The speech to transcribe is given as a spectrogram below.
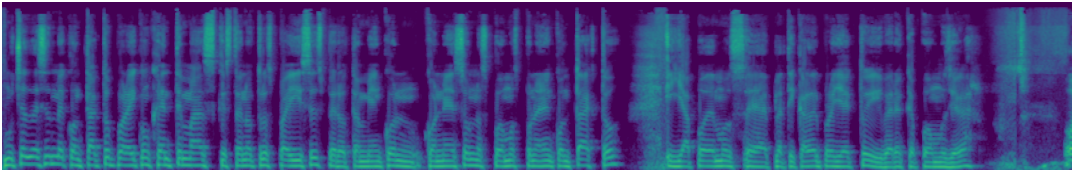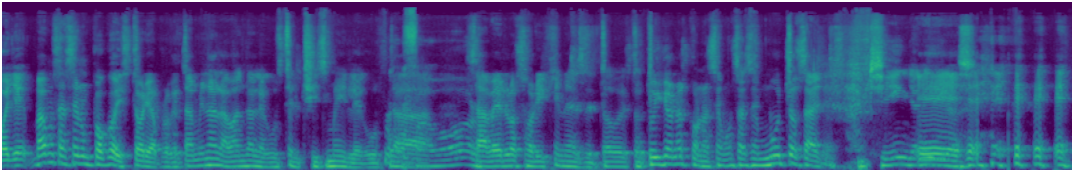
muchas veces me contacto por ahí con gente más que está en otros países, pero también con, con eso nos podemos poner en contacto y ya podemos eh, platicar del proyecto y ver a qué podemos llegar. Oye, vamos a hacer un poco de historia, porque también a la banda le gusta el chisme y le gusta saber los orígenes de todo esto. Tú y yo nos conocemos hace muchos años. Ching, ya eh,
